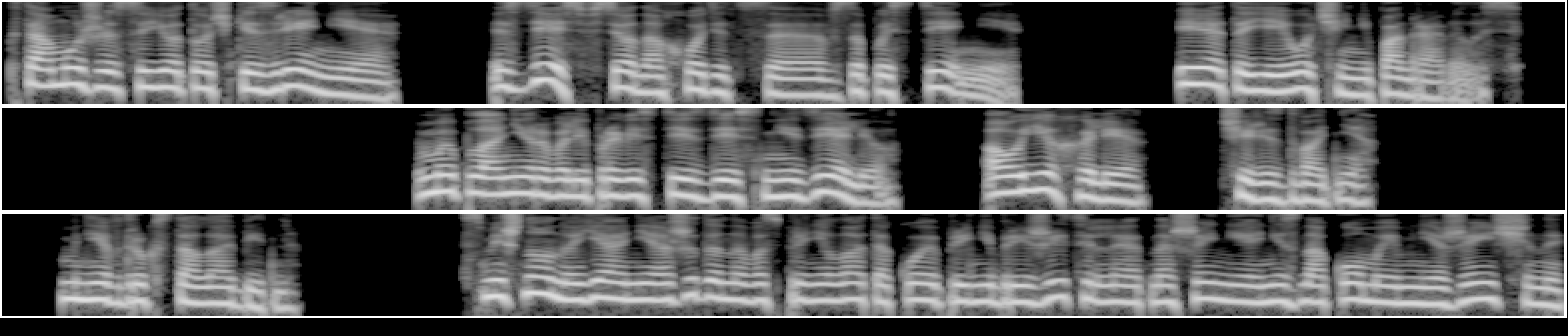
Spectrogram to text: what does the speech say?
К тому же, с ее точки зрения, здесь все находится в запустении, и это ей очень не понравилось. Мы планировали провести здесь неделю, а уехали через два дня. Мне вдруг стало обидно. Смешно, но я неожиданно восприняла такое пренебрежительное отношение незнакомой мне женщины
